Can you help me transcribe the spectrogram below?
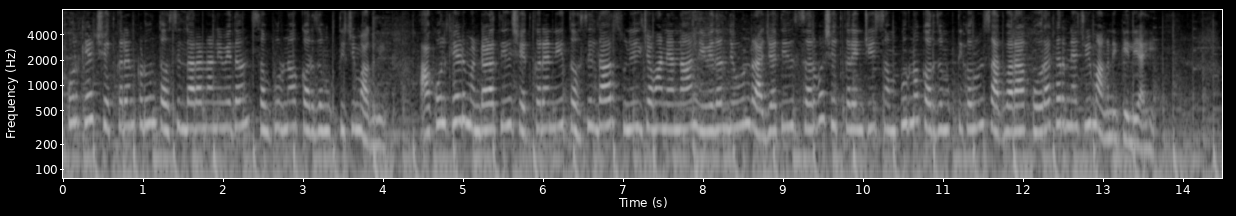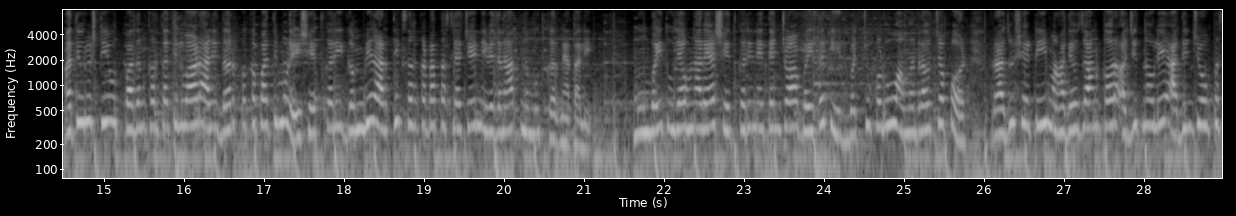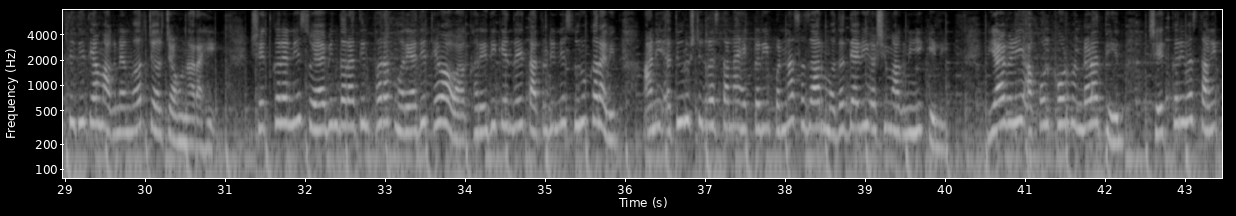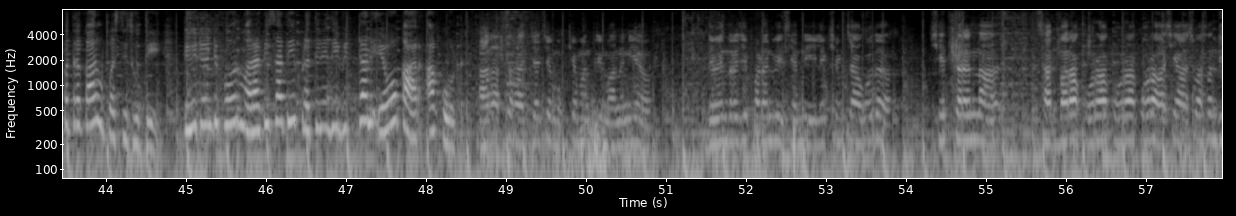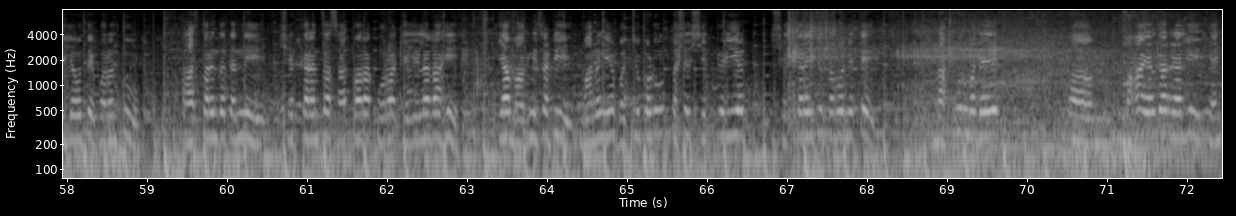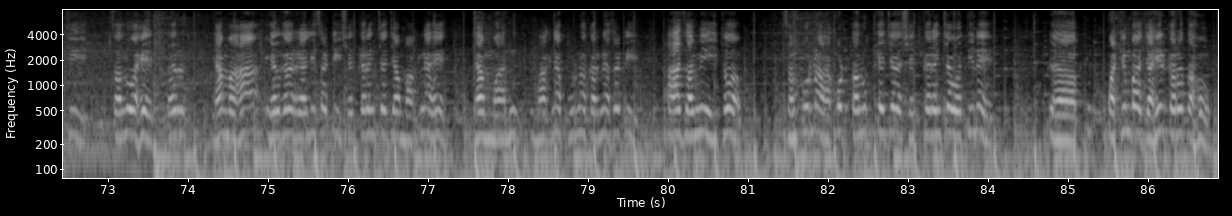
अकोलखेड शेतकऱ्यांकडून तहसीलदारांना निवेदन संपूर्ण कर्जमुक्तीची मागणी. अकोलखेड मंडळातील शेतकऱ्यांनी तहसीलदार सुनील चव्हाण यांना निवेदन देऊन राज्यातील सर्व शेतकऱ्यांची संपूर्ण कर्जमुक्ती करून सातबारा कोरा करण्याची मागणी केली आहे. अतिवृष्टी उत्पादन खर्चातील वाढ आणि दर कपातीमुळे शेतकरी गंभीर आर्थिक संकटात असल्याचे निवेदनात नमूद करण्यात आले. मुंबईत उद्या होणाऱ्या शेतकरी नेत्यांच्या बैठकीत बच्चू कडू अमनराव चपट राजू शेट्टी महादेव जानकर अजित नवले आदींच्या उपस्थितीत या मागण्यांवर चर्चा होणार आहे. शेतकऱ्यांनी सोयाबीन दरातील फरक मर्यादित ठेवावा खरेदी केंद्रे तातडीने सुरू करावीत आणि अतिवृष्टीग्रस्तांना हेक्टरी पन्नास हजार मदत द्यावी अशी मागणीही केली. यावेळी अकोलखोड मंडळातील शेतकरी व स्थानिक पत्रकार उपस्थित होते. टीव्ही ट्वेंटी फोर मराठीसाठी प्रतिनिधी विठ्ठल येवकार अकोट महाराष्ट्र राज्याचे मुख्यमंत्री माननीय देवेंद्रजी फडणवीस यांनी इलेक्शनच्या अगोदर शेतकऱ्यांना सातबारा कोरा कोरा कोरा असे आश्वासन दिले होते परंतु आजपर्यंत त्यांनी शेतकऱ्यांचा सातबारा कोरा केलेला नाही. या मागणीसाठी माननीय बच्चू कडू तसेच शेतकरी शेतकऱ्यांचे सर्व नेते नागपूरमध्ये महाएलगार महाएल्गार रॅली यांची चालू आहे. तर ह्या महाएलगार रॅलीसाठी शेतकऱ्यांच्या ज्या मागण्या आहेत त्या मान मागण्या पूर्ण करण्यासाठी आज आम्ही इथं संपूर्ण अकोट तालुक्याच्या शेतकऱ्यांच्या वतीने पाठिंबा जाहीर करत आहोत.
